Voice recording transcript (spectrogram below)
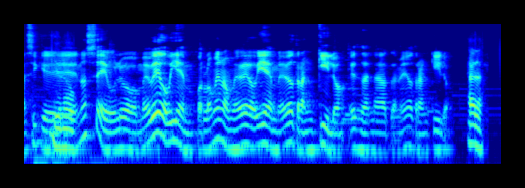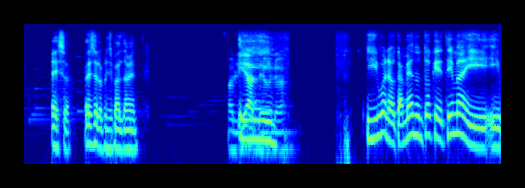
Así que, no sé, boludo, me veo bien, por lo menos me veo bien, me veo tranquilo. Esa es la data, me veo tranquilo. Claro, eso, eso es lo principal también. Olvídate, boludo. Y bueno, cambiando un toque de tema y,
